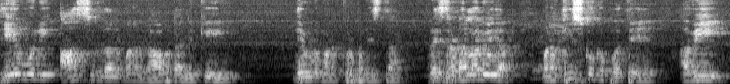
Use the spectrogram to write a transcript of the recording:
దేవుని ఆశీర్వాదాలు మనం రావడానికి దేవుడు మనకు కృపనిస్తాడు. అలలుయ మనం తీసుకోకపోతే అవి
